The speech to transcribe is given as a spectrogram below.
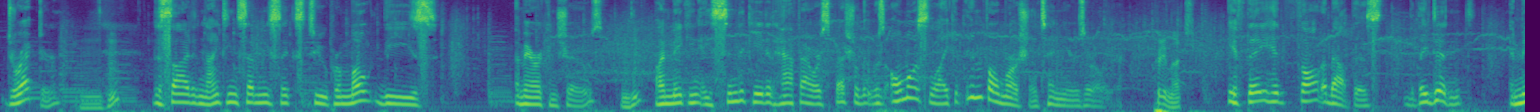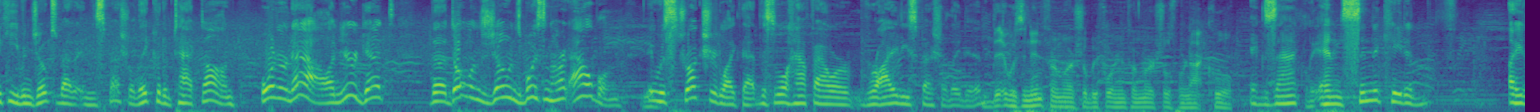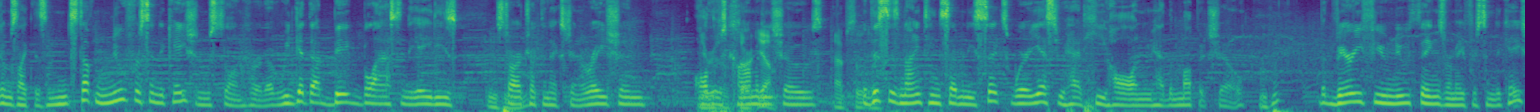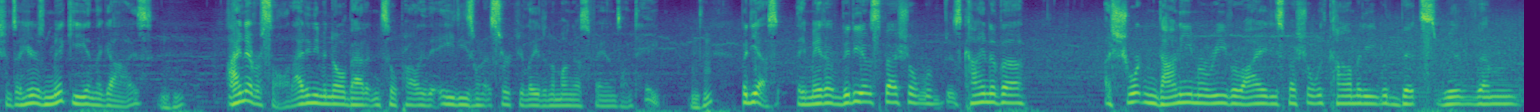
director, Mm-hmm. decided in 1976 to promote these American shows Mm-hmm. by making a syndicated half-hour special that was almost like an infomercial 10 years earlier Pretty much. if they had thought about this, but they didn't, and Micky even jokes about it in the special, they could have tacked on, order now and you're get the Dolenz Jones Hart album. It was structured like that, this little half hour variety special they did. It was an infomercial before infomercials were not cool. Exactly. And syndicated items like this, stuff new for syndication was still unheard of. We'd get that big blast in the 80s, Star Trek The Next Generation, all those comedy yeah. shows. Absolutely. But this is 1976, where yes, you had Hee Haw and you had The Muppet Show, Mm-hmm. but very few new things were made for syndication. So here's Micky and the guys. Mm-hmm. I never saw it. I didn't even know about it until probably the 80s when it circulated among us fans on tape. Mm-hmm. But yes, they made a video special, which is kind of a a shortened Donnie Marie variety special with comedy, with bits, with them,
